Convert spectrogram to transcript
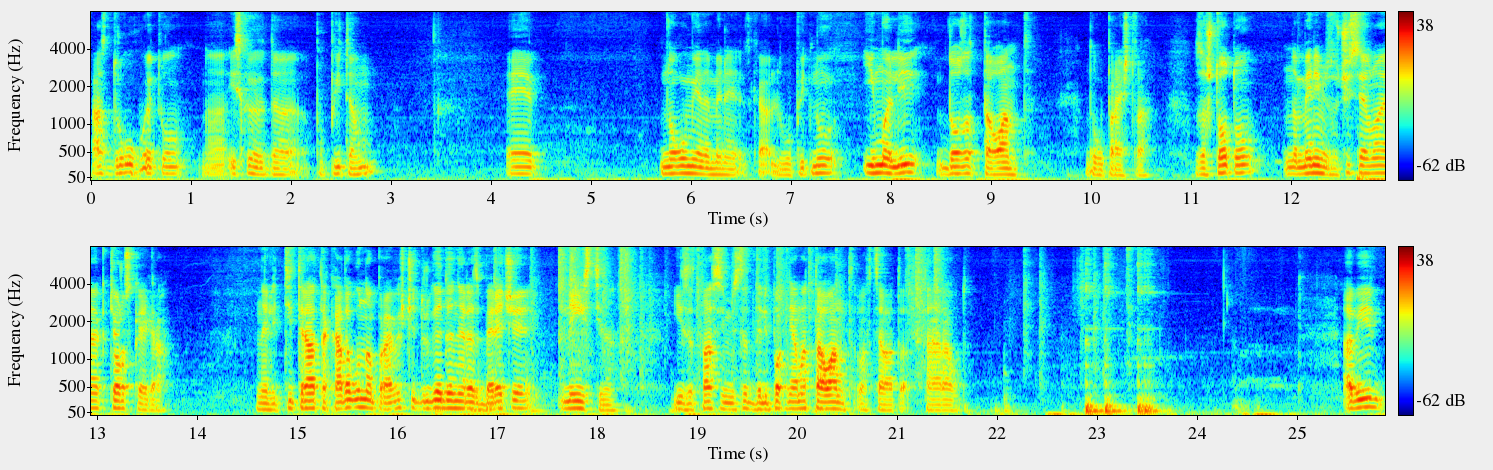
Аз друго, което а, исках да попитам е много ми е на мене така любопитно. Има ли доза талант да го правиш това? Защото на мен ми звучи се едно е актьорска игра. Нали, ти трябва така да го направиш, че другия да не разбере, че не е истина. И затова си мислят дали пък няма талант в цялата тази работа. Ами,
